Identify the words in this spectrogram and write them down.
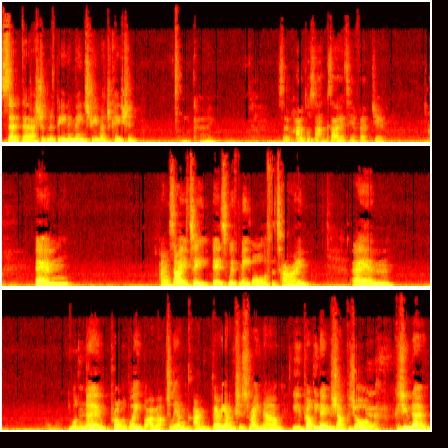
said that I shouldn't have been in mainstream education. Okay. So, how does anxiety affect you? Um, anxiety is with me all of the time. Um, you wouldn't know probably, but I'm actually an- very anxious right now. You probably know Michelle because you're because you know,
